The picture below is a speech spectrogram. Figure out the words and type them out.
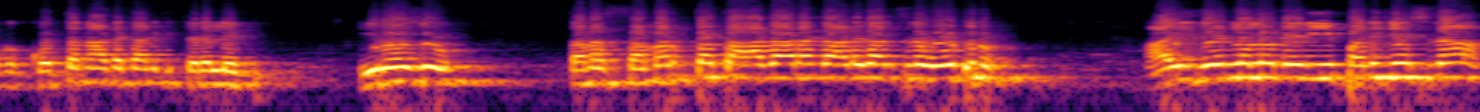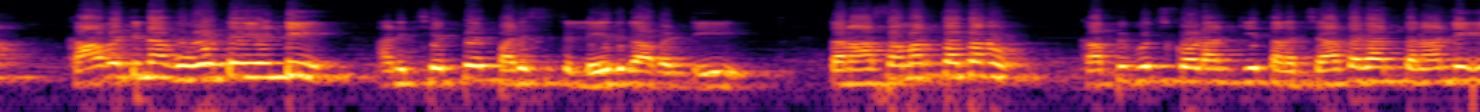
ఒక కొత్త నాటకానికి తెరలేదు ఈరోజు తన సమర్థత ఆధారంగా అడగాల్సిన ఓటును ఐదేళ్ళలో నేను ఈ పని చేసినా కాబట్టి నాకు ఓటేయండి అని చెప్పే పరిస్థితి లేదు కాబట్టి తన అసమర్థతను కప్పిపుచ్చుకోవడానికి తన చేతగాంతనాన్ని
